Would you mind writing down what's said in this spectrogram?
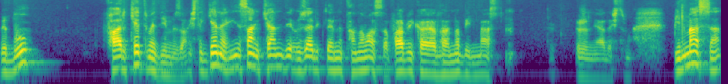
Ve bu fark etmediğimiz zaman işte gene insan kendi özelliklerini tanımazsa, fabrika ayarlarını bilmez, ürün yerleştirme. Bilmezsen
